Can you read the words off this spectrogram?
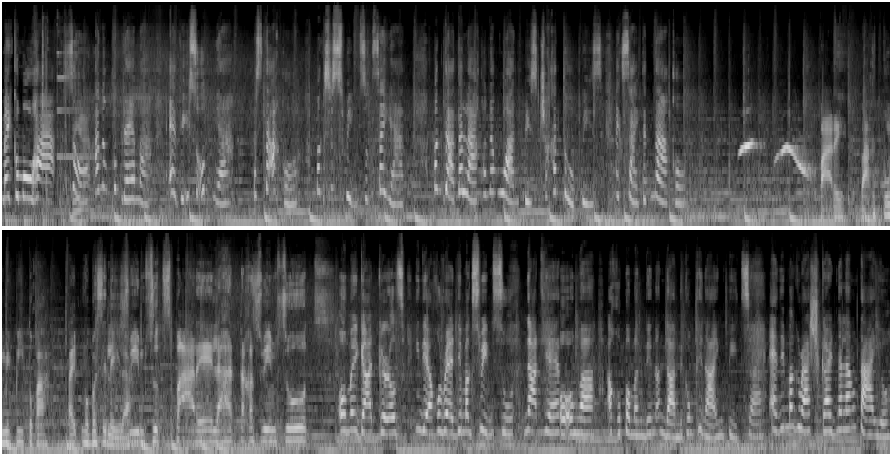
May kumuha. So, Yeah. anong problema? Eh di isuot niya. Basta ako, magsiswimsuit sa yacht. Magdadala ako ng one piece tsaka two piece. Excited na ako. Pare, bakit pumipito ka? Type mo ba si Layla? Swimsuits pare, lahat naka-swimsuits. Oh my God, girls! Hindi ako ready mag-swimsuit. Not yet. Oo nga, ako pa man din ang dami kong kinaing pizza. Eh di mag-rush guard na lang tayo.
